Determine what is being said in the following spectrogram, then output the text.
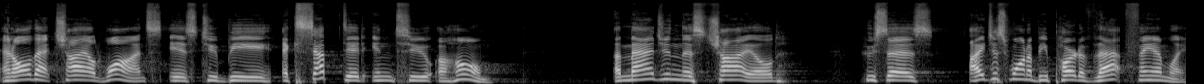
and all that child wants is to be accepted into a home. Imagine this child who says, I just want to be part of that family.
